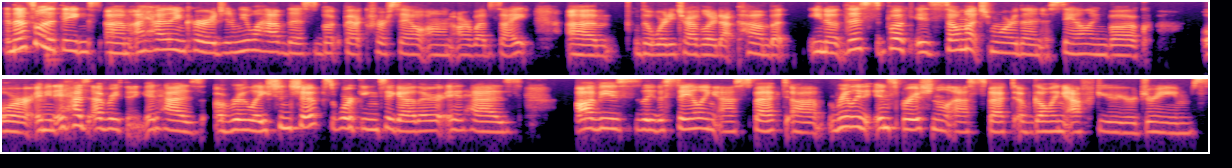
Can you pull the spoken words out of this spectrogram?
And that's one of the things um, I highly encourage. And we will have this book back for sale on our website, um, thewordytraveler.com. But, you know, this book is so much more than a sailing book or i mean it has everything it has relationships working together it has obviously the sailing aspect uh, really the inspirational aspect of going after your dreams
